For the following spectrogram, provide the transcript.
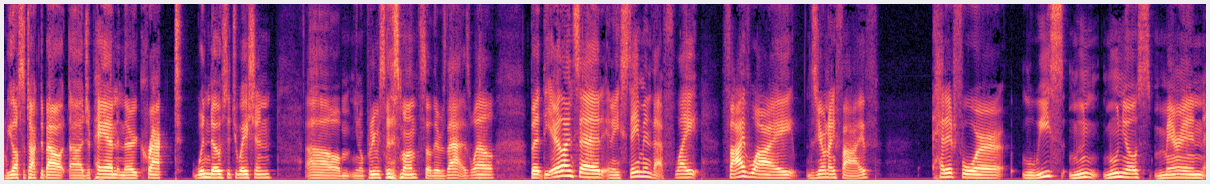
We also talked about uh, Japan and their cracked window situation, um, you know, previously this month, so there's that as well. But the airline said in a statement that flight 5Y095 headed for Luis Munoz Marin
